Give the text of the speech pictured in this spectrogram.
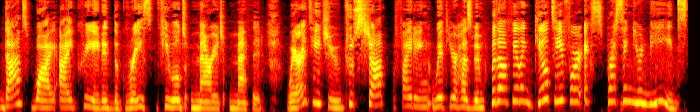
That's why I created the grace fueled marriage method, where I teach you to stop fighting with your husband without feeling guilty for expressing your needs.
